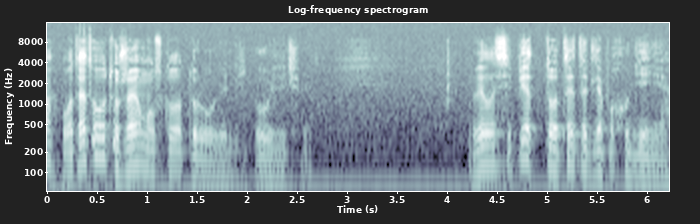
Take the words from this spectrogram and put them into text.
О, вот это вот уже мускулатуру увеличивает. Велосипед тот, это для похудения.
